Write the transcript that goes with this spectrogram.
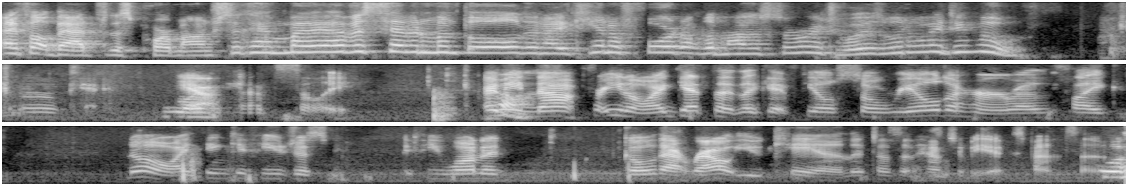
I felt bad for this poor mom. She's like, I have a seven month old and I can't afford all the Montessori toys. What do I do? Okay. Yeah, that's silly. I mean, not for, you know, I get that, like, it feels so real to her, but it's like, no, I think if you just, if you want to go that route, you can. It doesn't have to be expensive. Well,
